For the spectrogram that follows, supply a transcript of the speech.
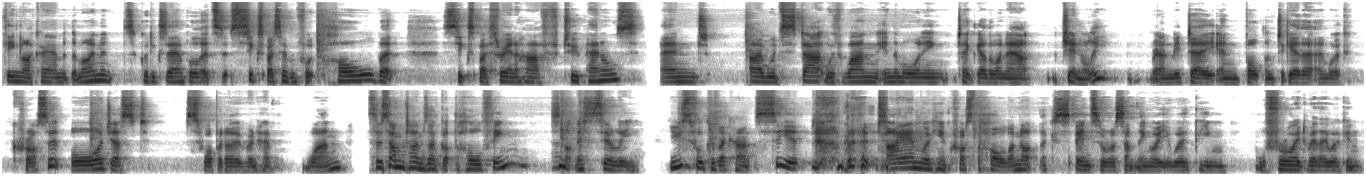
thing like I am at the moment, it's a good example. It's a six by seven foot hole, but six by three and a half, two panels. And I would start with one in the morning, take the other one out generally around midday and bolt them together and work across it, or just swap it over and have one. So sometimes I've got the whole thing. It's not necessarily useful because I can't see it, but I am working across the whole. I'm not like Spencer or something where you're working, or Freud where they work in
